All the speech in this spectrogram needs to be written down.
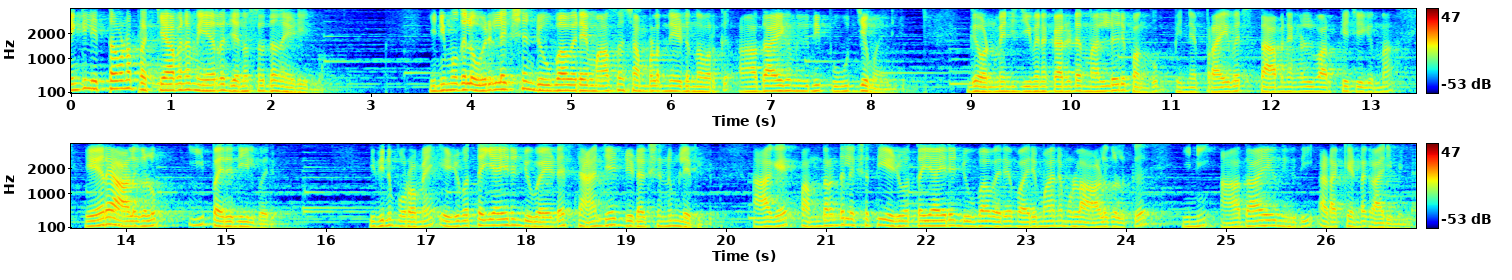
എങ്കിൽ ഇത്തവണ പ്രഖ്യാപനം ഏറെ ജനശ്രദ്ധ നേടിയിരുന്നു. ഇനി മുതൽ ഒരു ലക്ഷം രൂപ വരെ മാസം ശമ്പളം നേടുന്നവർക്ക് ആദായ നികുതി പൂജ്യമായിരിക്കും. ഗവൺമെന്റ് ജീവനക്കാരുടെ നല്ലൊരു പങ്കും പിന്നെ പ്രൈവറ്റ് സ്ഥാപനങ്ങളിൽ വർക്ക് ചെയ്യുന്ന ഏറെ ആളുകളും ഈ പരിധിയിൽ വരും. ഇതിനു പുറമെ എഴുപത്തയ്യായിരം രൂപയുടെ സ്റ്റാൻഡേർഡ് ഡിഡക്ഷനും ലഭിക്കും. ആകെ പന്ത്രണ്ട് ലക്ഷത്തി എഴുപത്തയ്യായിരം രൂപ വരെ വരുമാനമുള്ള ആളുകൾക്ക് ഇനി ആദായ നികുതി അടക്കേണ്ട കാര്യമില്ല.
